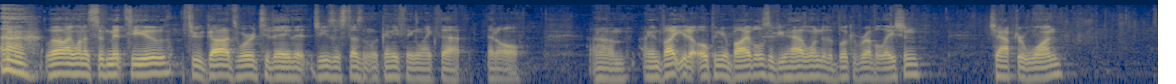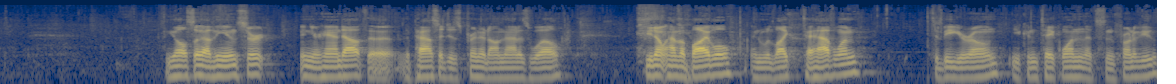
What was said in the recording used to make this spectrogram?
well, I want to submit to you through God's word today that Jesus doesn't look anything like that at all. Um, I invite you to open your Bibles, if you have one, to the book of Revelation, chapter 1. You also have the insert in your handout. The, the passage is printed on that as well. If you don't have a Bible and would like to have one to be your own, you can take one that's in front of you.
